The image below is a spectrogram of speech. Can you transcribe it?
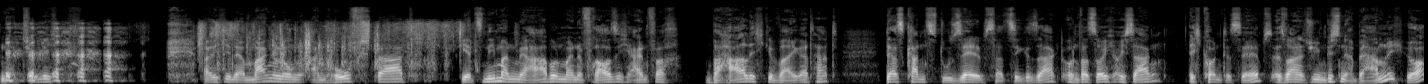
natürlich, weil ich in der Mangelung an Hofstaat jetzt niemanden mehr habe und meine Frau sich einfach beharrlich geweigert hat. Das kannst du selbst, hat sie gesagt. Und was soll ich euch sagen? Ich konnte es selbst. Es war natürlich ein bisschen erbärmlich, ja,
